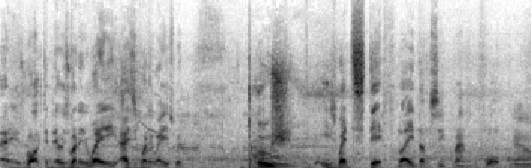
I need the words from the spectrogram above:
and he was rocked, and he was running away. He, as he's running away, he just went boom. He's went stiff, like he done Superman on the floor. Yeah.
